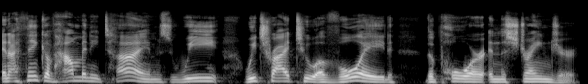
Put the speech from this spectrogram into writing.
And I think of how many times we we try to avoid the poor and the stranger.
